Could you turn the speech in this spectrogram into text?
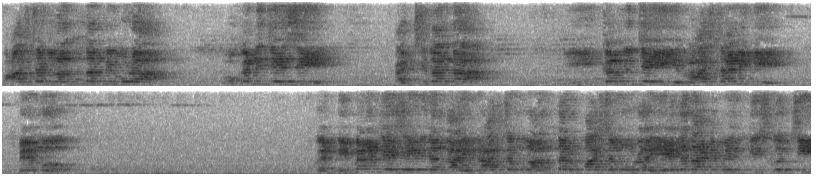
మాస్టర్లందరినీ కూడా ఒకటి చేసి ఖచ్చితంగా ఈ ఇక్కడి నుంచే ఈ రాష్ట్రానికి మేము ఒక డిమాండ్ చేసే విధంగా ఈ రాష్ట్రంలో అందరి పాస్టర్లు కూడా ఏకదాటి మీద తీసుకొచ్చి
